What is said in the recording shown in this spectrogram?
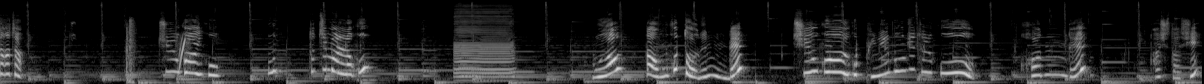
가자 가자. 쭈가 이거 어 뜯지 말라고? 뭐야? 나 아무것도 안 했는데? 치우가 이거 비닐봉지 들고 가는데? 다시 다시?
